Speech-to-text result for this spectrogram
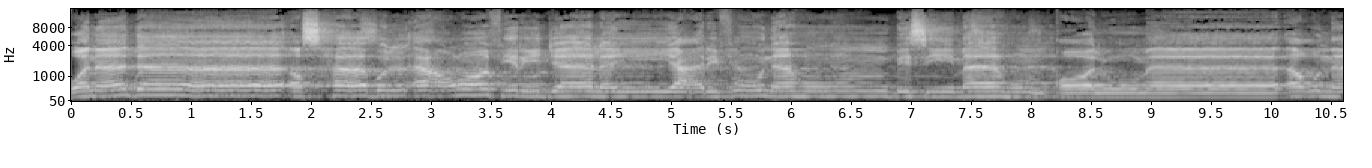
ونادى أصحاب الأعراف رجالا يعرفونهم بسيماهم قالوا ما أغنى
